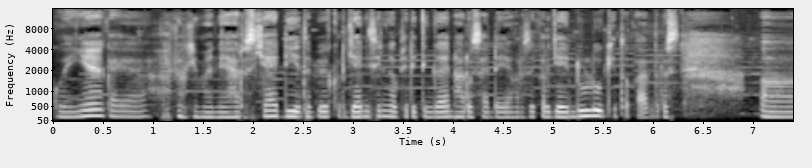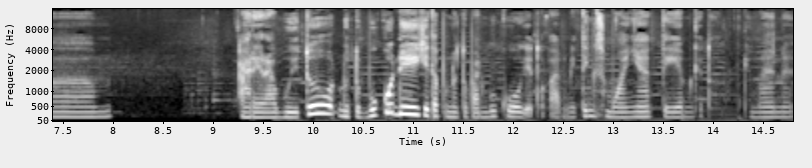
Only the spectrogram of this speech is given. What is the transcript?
gue nya kayak aduh gimana ya harus jadi. Tapi kerjaan di sini nggak bisa ditinggalin harus ada yang harus dikerjain dulu gitu kan. Terus um, hari Rabu itu nutup buku deh kita penutupan buku gitu kan meeting semuanya tim gitu gimana.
